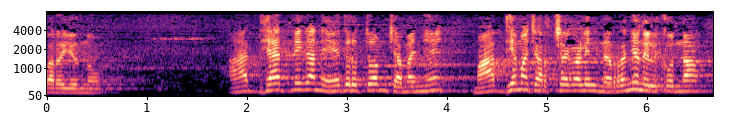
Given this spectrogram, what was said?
പറയുന്നു. ആധ്യാത്മിക നേതൃത്വം ചമഞ്ഞ് മാധ്യമ ചർച്ചകളിൽ നിറഞ്ഞു നിൽക്കുന്ന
